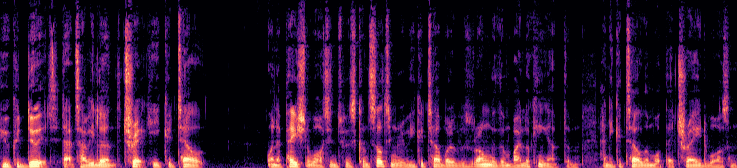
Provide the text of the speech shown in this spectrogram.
who could do it. That's how he learnt the trick. He could tell when a patient walked into his consulting room, he could tell what was wrong with them by looking at them, and he could tell them what their trade was. And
